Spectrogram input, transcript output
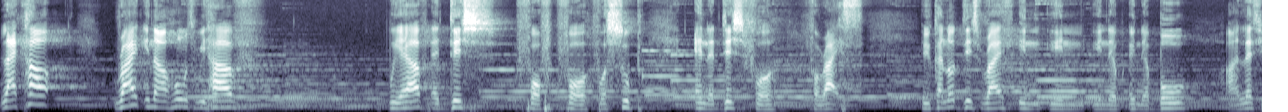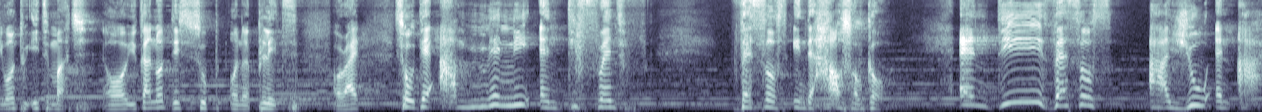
Like how right in our homes we have we have a dish for, for, for soup and a dish for, for rice. You cannot dish rice in, in, in, a, in a bowl unless you want to eat much, or you cannot dish soup on a plate. All right. So there are many and different vessels in the house of God, and these vessels are you and I.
